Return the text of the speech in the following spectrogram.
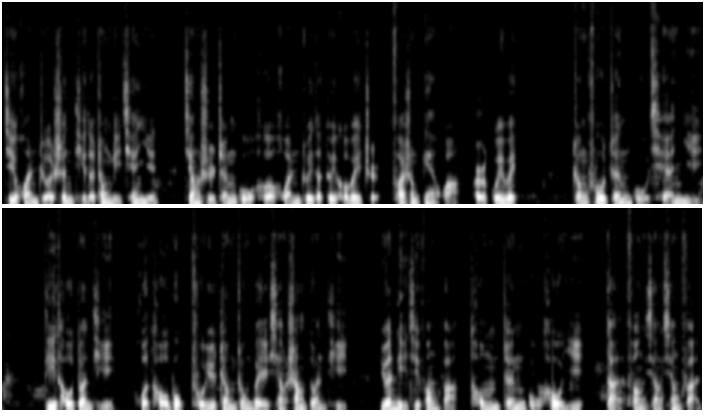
及患者身体的重力牵引，将使枕骨和环椎的对合位置发生变化而归位。整副枕骨前移，低头端提或头部处于正中位向上端提。原理及方法同枕骨后移，但方向相反。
